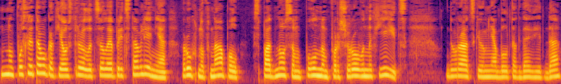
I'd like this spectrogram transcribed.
Но после того, как я устроила целое представление, рухнув на пол с подносом, полным фаршированных яиц. Дурацкий у меня был тогда вид, да?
